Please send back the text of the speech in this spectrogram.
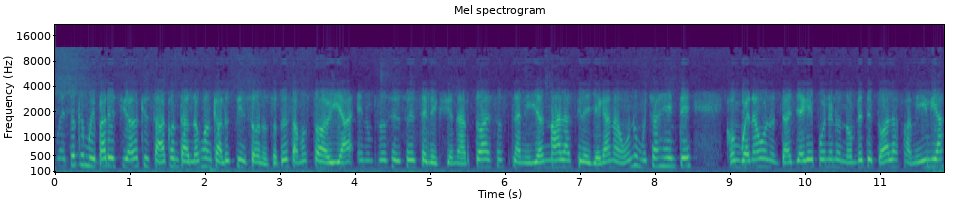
Cuento que muy parecido a lo que estaba contando Juan Carlos Pinzón, nosotros estamos todavía en un proceso de seleccionar todas esas planillas malas que le llegan a uno. Mucha gente con buena voluntad llega y pone los nombres de toda la familia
